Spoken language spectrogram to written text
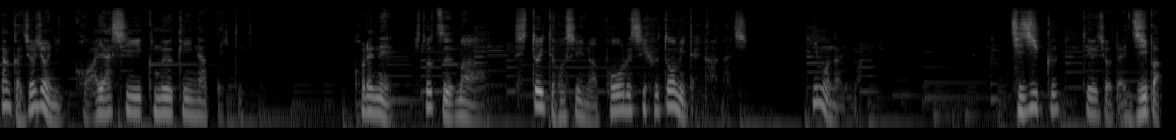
なんか徐々にこう怪しい雲行きになってきてて。これね、一つまあ知っといてほしいのはポールシフトみたいな話にもなります。地軸っていう状態、磁場。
